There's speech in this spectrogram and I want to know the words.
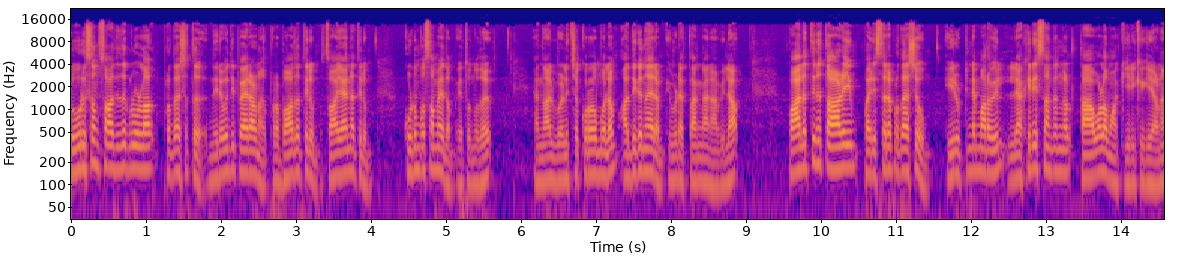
ടൂറിസം സാധ്യതകളുള്ള പ്രദേശത്ത് നിരവധി പേരാണ് പ്രഭാതത്തിലും സായാഹ്നത്തിലും കുടുംബസമേതം എത്തുന്നത്. എന്നാൽ വെളിച്ചക്കുറവ് മൂലം അധിക നേരം ഇവിടെ തങ്ങാനാവില്ല. പാലത്തിന് താഴെയും പരിസര പ്രദേശവും ഇരുട്ടിന്റെ മറവിൽ ലഹരി സംഘങ്ങൾ താവളമാക്കിയിരിക്കുകയാണ്.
